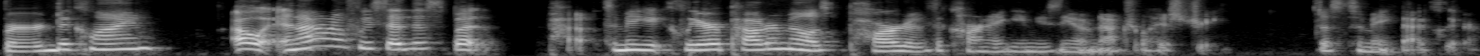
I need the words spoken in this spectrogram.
bird decline. Oh, and I don't know if we said this, but to make it clear, Powdermill is part of the Carnegie Museum of Natural History just to make that clear.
